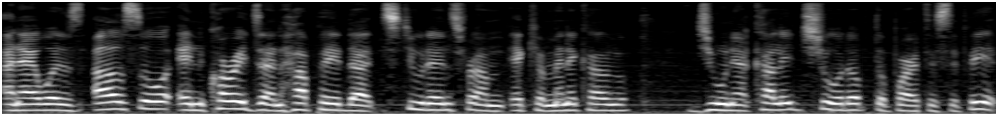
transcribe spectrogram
and I was also encouraged and happy that students from Ecumenical Junior College showed up to participate.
